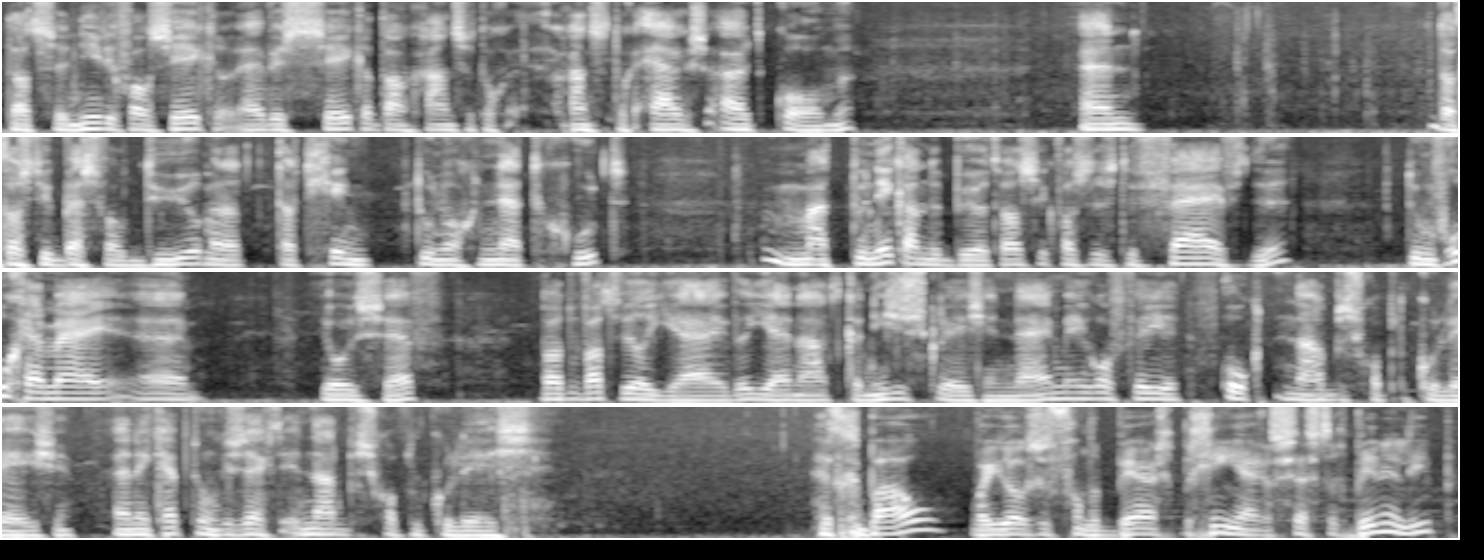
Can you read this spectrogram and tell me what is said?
Dat ze in ieder geval zeker... Hij wist zeker, dan gaan ze toch, gaan ze toch ergens uitkomen. En dat was natuurlijk best wel duur... maar dat, dat ging toen nog net goed... Maar toen ik aan de beurt was, ik was dus de vijfde... toen vroeg hij mij, eh, Jozef, wat, wat wil jij? Wil jij naar het Canisius College in Nijmegen... of wil je ook naar het Bisschoppelijk College? En ik heb toen gezegd, in naar het Bisschoppelijk College. Het gebouw waar Jozef van den Berg begin jaren 60 binnenliep...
